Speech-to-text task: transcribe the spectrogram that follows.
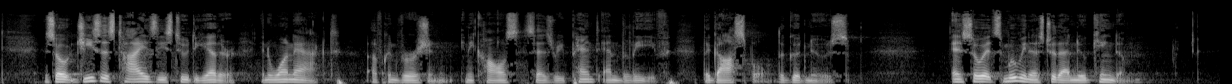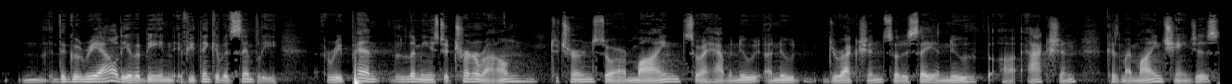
And So Jesus ties these two together in one act of conversion, and he calls, says, repent and believe the gospel, the good news. And so it's moving us to that new kingdom the reality of it being, if you think of it simply, repent means to turn around, to turn so our mind, so I have a new a new direction, so to say, a new uh, action, because my mind changes.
